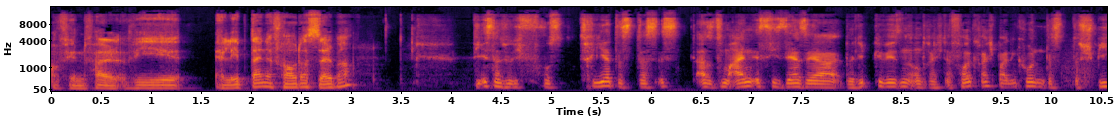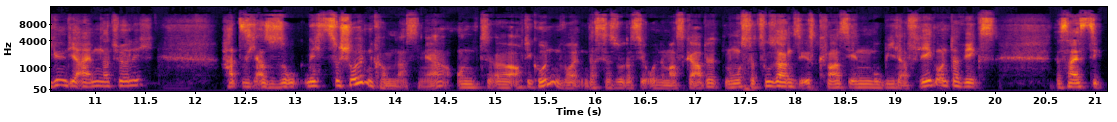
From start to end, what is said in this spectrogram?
Auf jeden Fall. Wie erlebt deine Frau das selber? Die ist natürlich frustriert. Das, das ist, also zum einen ist sie sehr, sehr beliebt gewesen und recht erfolgreich bei den Kunden. Das, das spiegeln die einem natürlich. Hat sich also so nichts zu Schulden kommen lassen, ja. Und äh, auch die Kunden wollten das ja so, dass sie ohne Maske arbeitet. Man muss dazu sagen, sie ist quasi in mobiler Pflege unterwegs. Das heißt, sie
